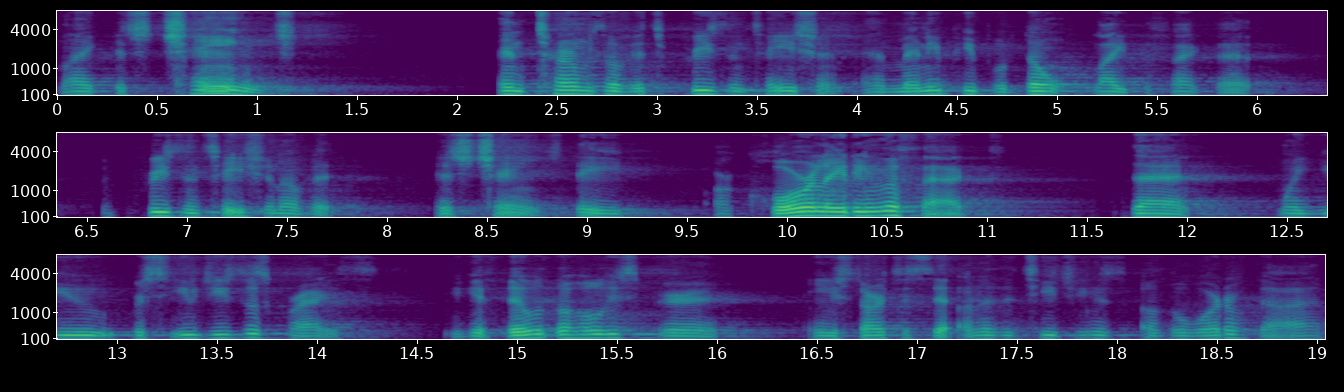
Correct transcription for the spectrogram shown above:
like, it's changed in terms of its presentation. And many people don't like the fact that the presentation of it has changed. They are correlating the fact that when you receive Jesus Christ, you get filled with the Holy Spirit, and you start to sit under the teachings of the Word of God,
